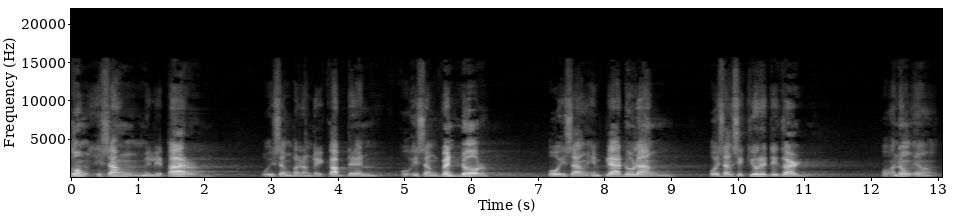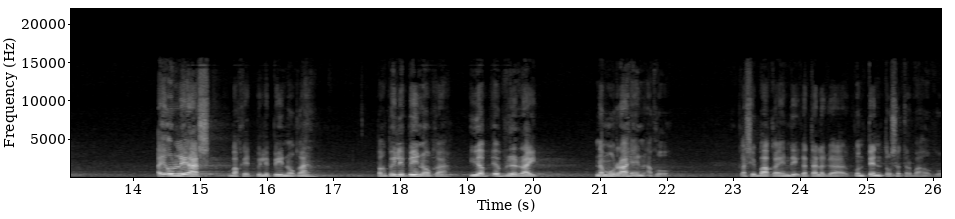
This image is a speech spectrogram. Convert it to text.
kung isang militar, o isang barangay captain, o isang vendor, o isang empleyado lang, o isang security guard, o anong, you know, I only ask, bakit Pilipino ka? Pag Pilipino ka, you have every right na murahin ako. kasi baka hindi ka talaga kontento sa trabaho ko.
